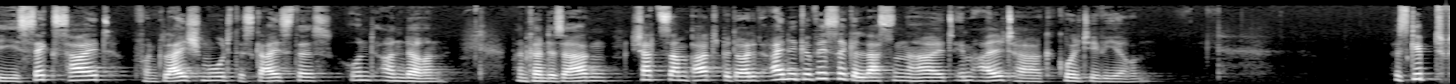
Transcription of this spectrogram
die Sechsheit von Gleichmut des Geistes und anderen. Man könnte sagen, Shatsampat bedeutet eine gewisse Gelassenheit im Alltag kultivieren. Es gibt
